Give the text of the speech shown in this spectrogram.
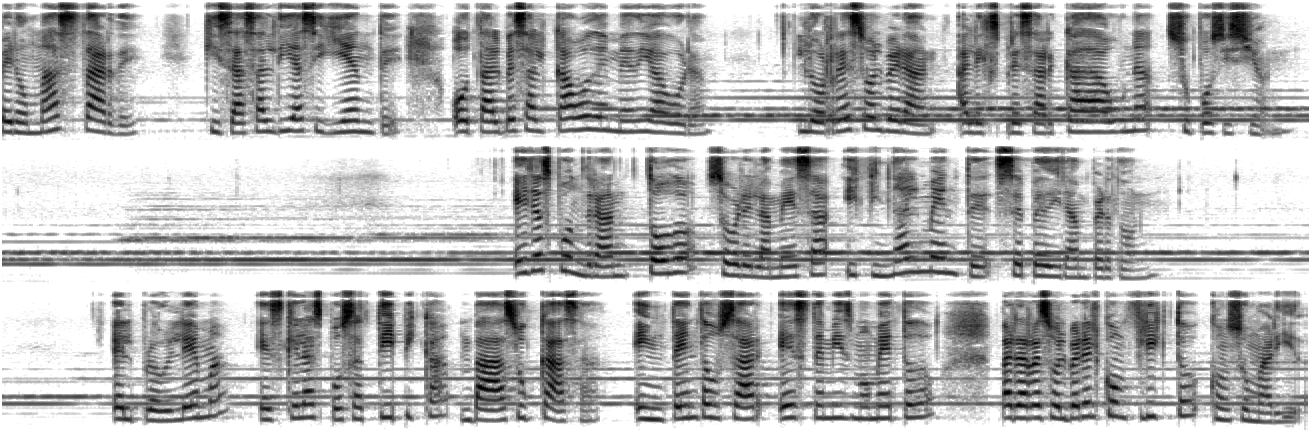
pero más tarde, quizás al día siguiente o tal vez al cabo de media hora, lo resolverán al expresar cada una su posición. Ellas pondrán todo sobre la mesa y finalmente se pedirán perdón. El problema es que la esposa típica va a su casa e intenta usar este mismo método para resolver el conflicto con su marido.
